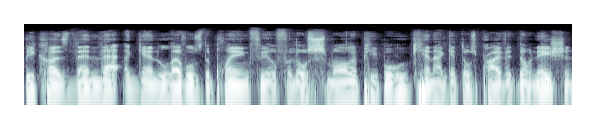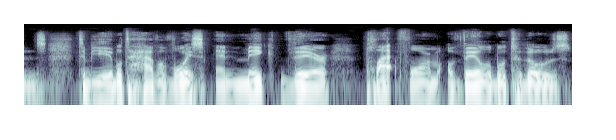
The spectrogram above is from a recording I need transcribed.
Because then that again levels the playing field for those smaller people who cannot get those private donations to be able to have a voice and make their platform available to those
